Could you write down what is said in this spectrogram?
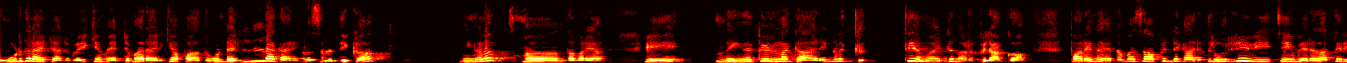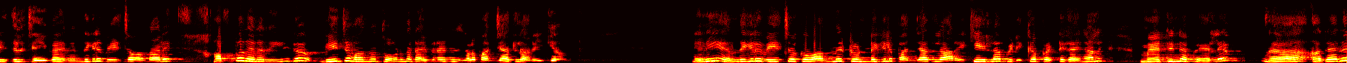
കൂടുതലായിട്ട് അനുഭവിക്കുക മേറ്റുമാരായിരിക്കും. അപ്പൊ അതുകൊണ്ട് എല്ലാ കാര്യങ്ങളും ശ്രദ്ധിക്കുക. നിങ്ങൾ എന്താ പറയാ ഈ നിങ്ങൾക്കുള്ള കാര്യങ്ങൾ കൃത്യമായിട്ട് നടപ്പിലാക്കുക. പറയുന്ന എൻ എം എസ് ആപ്പിന്റെ കാര്യത്തിൽ ഒരു വീഴ്ചയും വരാത്ത രീതിയിൽ ചെയ്യുക. എന്തെങ്കിലും വീഴ്ച വന്നാൽ അപ്പൊ തന്നെ നിങ്ങൾക്ക് വീഴ്ച വന്ന് തോന്നുന്ന ടൈമിലാണ് നിങ്ങൾ പഞ്ചായത്തിൽ അറിയിക്കുക. ഇനി എന്തെങ്കിലും വീഴ്ച ഒക്കെ വന്നിട്ടുണ്ടെങ്കിൽ പഞ്ചായത്തിൽ അറിയിക്കുകയില്ല. പിടിക്കപ്പെട്ട് കഴിഞ്ഞാൽ മേറ്റിന്റെ പേരിൽ അതായത്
